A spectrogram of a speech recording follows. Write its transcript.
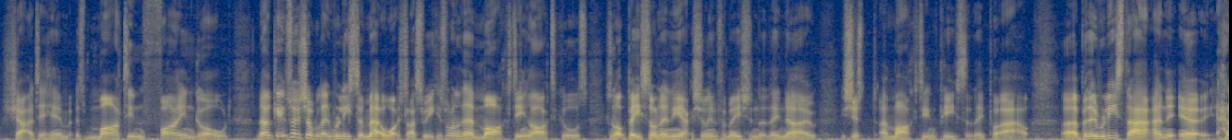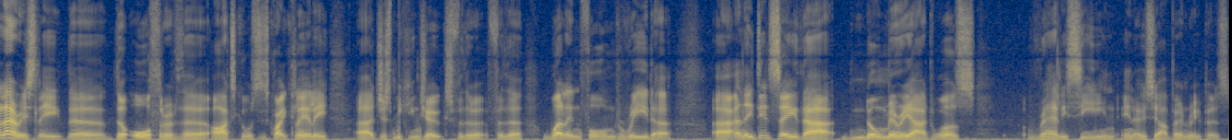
shout out to him, as Martin Finegold. Now, Games Workshop released a Meta Watch last week. It's one of their marketing articles. It's not based on any actual information that they know, it's just a marketing piece that they put out. Uh, but they released that, and uh, hilariously, the, the author of the articles is quite clearly uh, just making jokes for the, for the well informed reader. Uh, and they did say that Null Myriad was rarely seen in Ossiarch Bonereapers,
